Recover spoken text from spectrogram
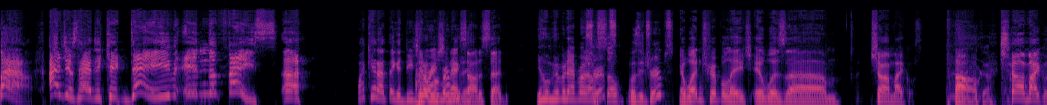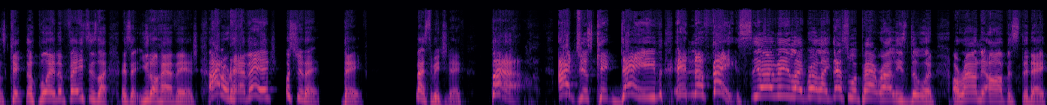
Bow. I just had to kick Dave in the face. Uh why can't I think of Degeneration remember X that. all of a sudden? You don't remember that, bro? That was so was it Trips? it wasn't Triple H, it was um Shawn Michaels. Oh, okay. Shawn Michaels kicked the boy in the face. He's like, they said, You don't have edge. I don't have edge. What's your name? Dave. Nice to meet you, Dave. Wow. I just kicked Dave in the face. You know what I mean? Like, bro, like that's what Pat Riley's doing around the office today.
